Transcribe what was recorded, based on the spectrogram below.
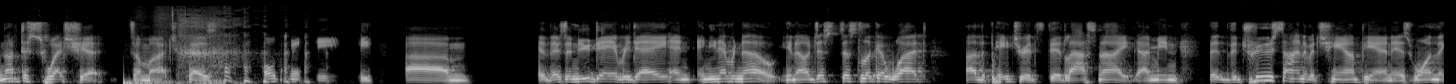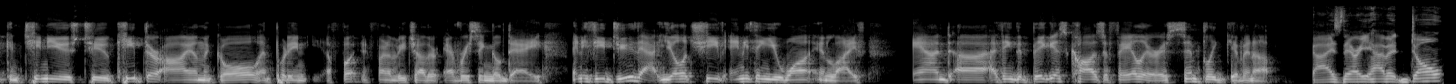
not to sweat shit so much because ultimately, um, there's a new day every day, and and you never know. You know, just just look at what. Uh, the Patriots did last night. I mean, the, the true sign of a champion is one that continues to keep their eye on the goal and putting a foot in front of each other every single day. And if you do that, you'll achieve anything you want in life. And uh, I think the biggest cause of failure is simply giving up. Guys, there you have it. Don't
